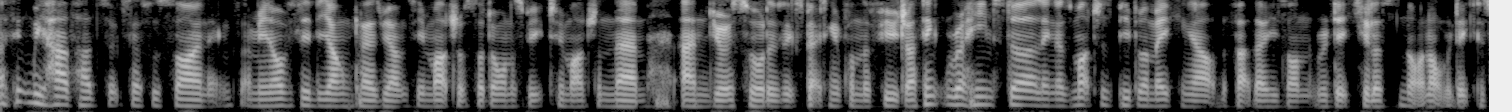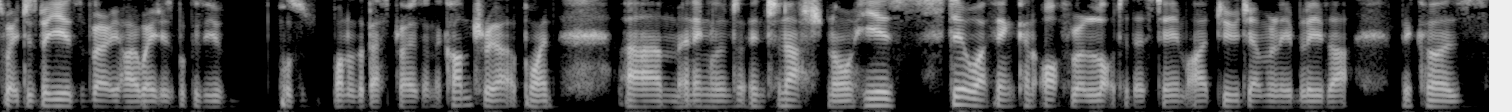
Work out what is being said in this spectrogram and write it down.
I think we have had successful signings. I mean, obviously the young players we haven't seen much of, so I don't want to speak too much on them. And you're sort of expecting it from the future. I think Raheem Sterling, as much as people are making out the fact that he's on ridiculous, not not ridiculous wages, but he is very high wages because he was one of the best players in the country at a point, um, an England international. He is still, I think, can offer a lot to this team. I do generally believe that because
